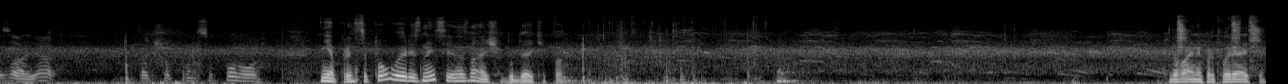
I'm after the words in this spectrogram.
Назар, я так що принципово Ні, принципової різниці я не знаю, чи буде, типу. Давай, не притворяйся.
